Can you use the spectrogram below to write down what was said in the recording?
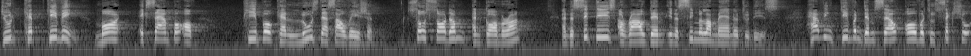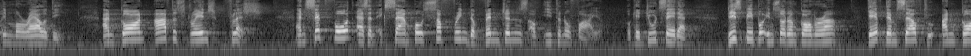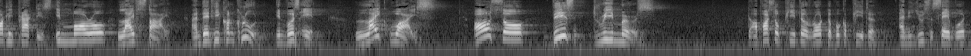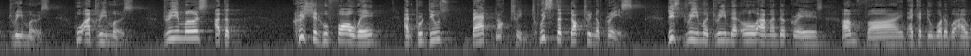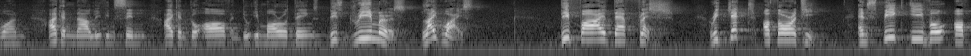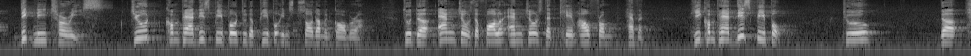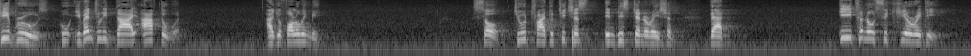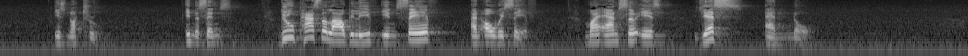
Jude kept giving more example of people can lose their salvation. So Sodom and Gomorrah and the cities around them in a similar manner to this, having given themselves over to sexual immorality and gone after strange flesh, and set forth as an example, suffering the vengeance of eternal fire. Okay, Jude said that these people in Sodom and Gomorrah gave themselves to ungodly practice, immoral lifestyle. And then he conclude in verse 8, likewise, also these dreamers. The Apostle Peter wrote the book of Peter, and he used the same word, dreamers. Who are dreamers? Dreamers are the Christian who fall away and produce bad doctrine, twisted doctrine of grace. This dreamer dream that, oh, I'm under grace, I'm fine, I can do whatever I want, I can now live in sin, I can go off and do immoral things. These dreamers, likewise, defile their flesh, reject authority, and speak evil of dignitaries. Jude compared these people to the people in Sodom and Gomorrah, to the angels, the fallen angels that came out from heaven. He compared these people to the Hebrews who eventually died afterward. Are you following me? So, Jude tried to teach us in this generation that eternal security is not true. In the sense, do Pastor Lau believe in save and always save? My answer is yes and no.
